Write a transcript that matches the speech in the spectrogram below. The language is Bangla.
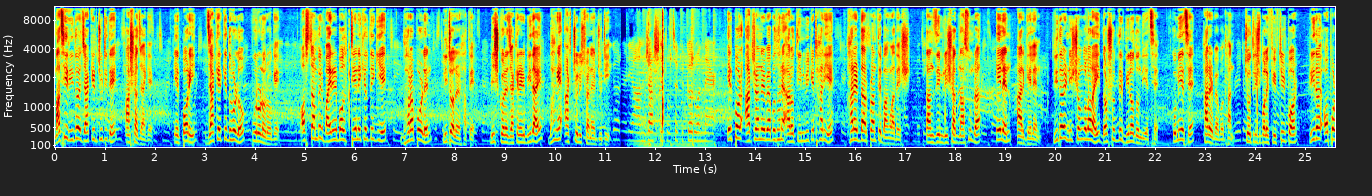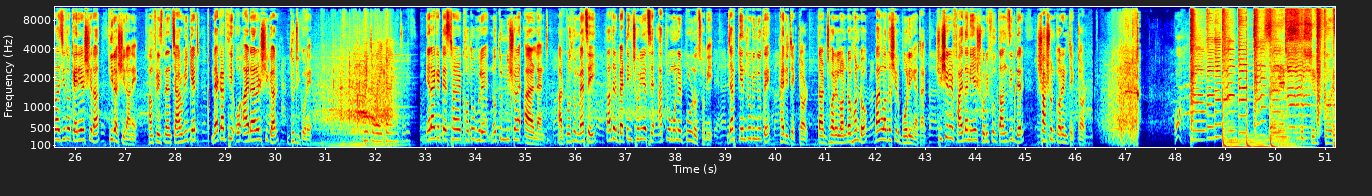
মাঝি হৃদয় জাকির জুটিতে আশা জাগে। এরপরই জাকেরকে ধরল পুরনো রোগে। অফ স্টাম্পের বাইরের বল টেনে খেলতে গিয়ে ধরা পড়লেন লিটলের হাতে। বিশ করে জাকেরের বিদায়, ভাঙে আটচল্লিশ রানের জুটি. এরপর আট রানের ব্যবধানে আরও তিন উইকেট হারিয়ে হারের দ্বারপ্রান্তে বাংলাদেশ। তানজিম রিশাদ নাসুমরা এলেন আর গেলেন। হৃদয়ের নিঃসঙ্গ লড়াই দর্শকদের বিনোদন দিয়েছে, কমিয়েছে হারের ব্যবধান। চৌত্রিশ বলে ফিফটির পর হৃদয় অপরাজিত ক্যারিয়ার সেরা তিরাশি রানে। হামফ্রিজ নেন চার উইকেট, ম্যাকার্থি ও আইডারের শিকার দুটি করে। এর আগে টেস্ট হারের ক্ষত ভুলে নতুন মিশনে আয়ারল্যান্ড। আর প্রথম ম্যাচেই তাদের ব্যাটিং ছড়িয়েছে আক্রমণের পূর্ণ ছবি যার কেন্দ্রবিন্দুতে হ্যারি টেক্টর। তার ঝড়ে লন্ডভন্ড বাংলাদেশের বোলিং অ্যাটাক। শিশিরের ফায়দা নিয়ে শরীফুল তানজিমদের শাসন করেন টেক্টর।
